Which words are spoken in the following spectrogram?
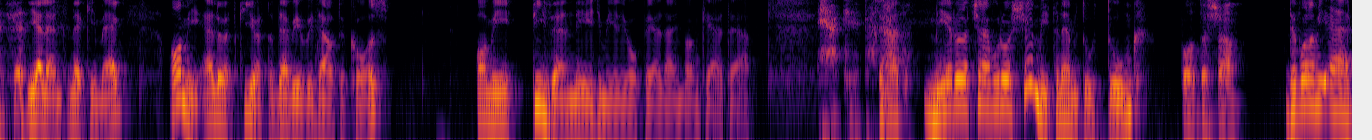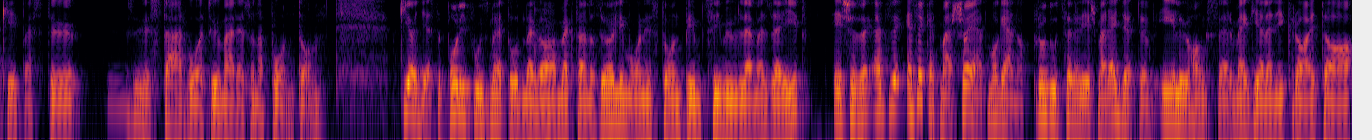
jelent neki meg, ami előtt kijött a Devil Without a Cause, ami 14 millió példányban kelt el. Elképesztő. Tehát miről a csávóról semmit nem tudtunk. Pontosan. De valami elképesztő sztár volt ő már ezen a ponton. Kiadja ezt a Polyfuse metód, meg, a, meg talán az Early Morning Stone Pimp című lemezeit, és ezek, ezeket már saját magának producereli, és már egyre több élő hangszer megjelenik rajta,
